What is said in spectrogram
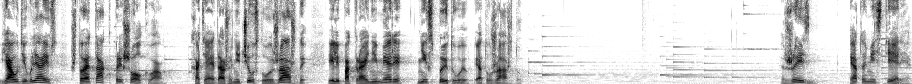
Я удивляюсь, что я так пришел к вам, хотя я даже не чувствую жажды или, по крайней мере, не испытываю эту жажду. Жизнь – это мистерия,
